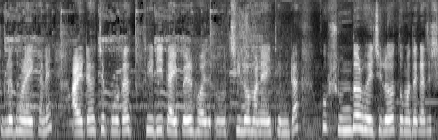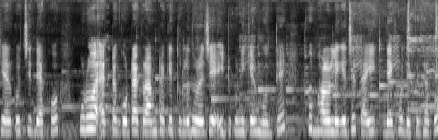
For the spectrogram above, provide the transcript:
তুলে ধরে এখানে। আর এটা হচ্ছে পুরোটা থ্রি টাইপের ছিল মানে এই থিমটা। খুব সুন্দর হয়েছিল, তোমাদের কাছে শেয়ার করছি। দেখো, পুরো একটা গোটা গ্রামটাকে তুলে ধরেছে এইটুকুনিকের মধ্যে। খুব ভালো লেগেছে, তাই দেখো, দেখতে থাকো।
